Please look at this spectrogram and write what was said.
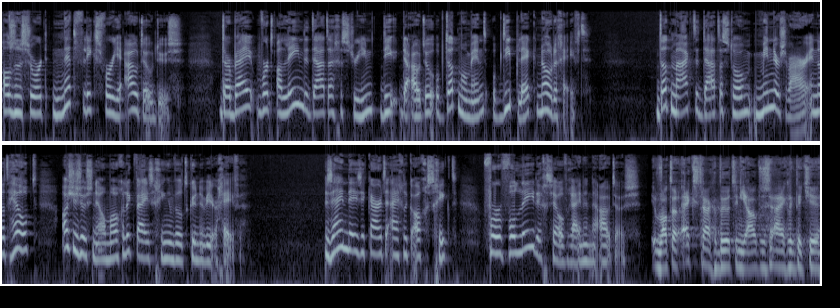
Als een soort Netflix voor je auto dus. Daarbij wordt alleen de data gestreamd die de auto op dat moment op die plek nodig heeft. Dat maakt de datastroom minder zwaar en dat helpt als je zo snel mogelijk wijzigingen wilt kunnen weergeven. Zijn deze kaarten eigenlijk al geschikt voor volledig zelfrijdende auto's? Wat er extra gebeurt in die auto's is eigenlijk dat je,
